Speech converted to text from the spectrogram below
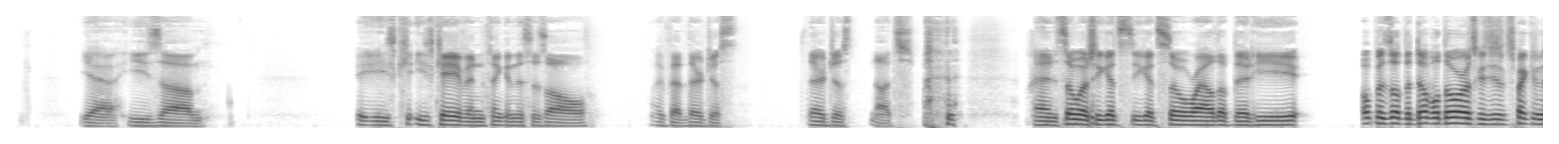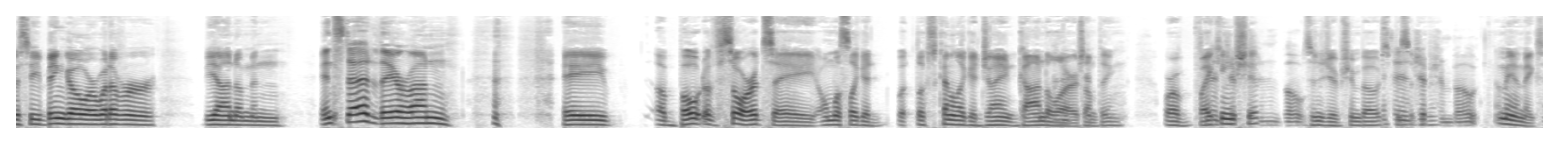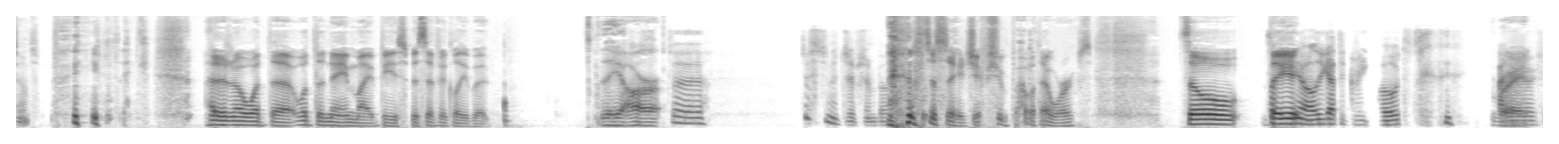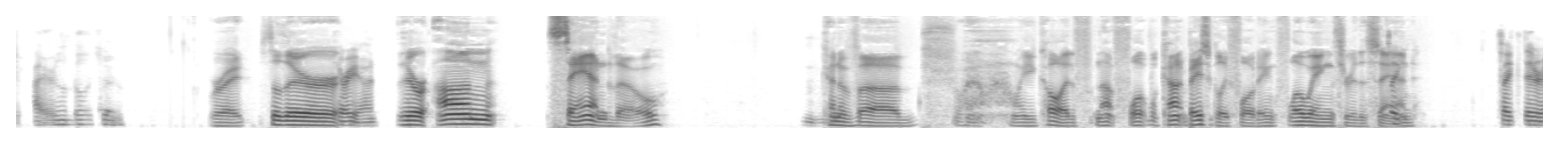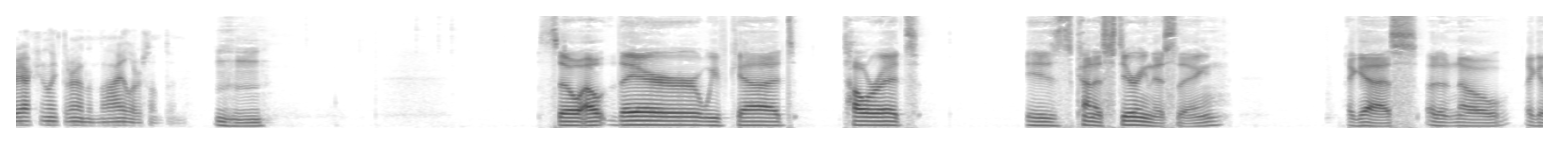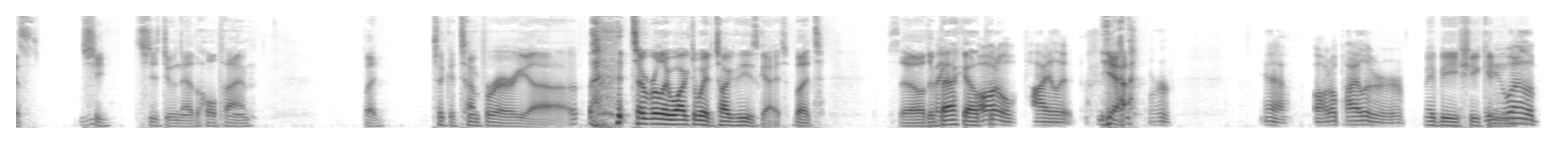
Yeah, he's um he's he's caving, thinking this is all like that. They're just they're just nuts, and so much he gets he gets so riled up that he opens up the double doors because he's expecting to see Bingo or whatever beyond him, and instead they are on a a boat of sorts, a almost like a what looks kind of like a giant gondola or something, or a Viking ship. Boat. It's an Egyptian boat. It's an. Egyptian boat. I mean, it makes sense. I don't know what the what the name might be specifically, but they are. It's, uh, just an Egyptian boat. Let's just say Egyptian boat. That works. So like, they you know, you got the Greek boats, right, Irish, Ireland boats. right. So they're Carry on. they're on sand though, Mhm. kind of uh, what do you call it? Not float, well, kind of basically floating, flowing through the sand. It's like they're acting like they're on the Nile or something. hmm So out there, we've got Tauret is kind of steering this thing. I guess I don't know. I guess she she's doing that the whole time, took a temporary uh temporarily walked away to talk to these guys. But so they're Like back out. Autopilot, yeah, or yeah, autopilot, or maybe she can. maybe one of the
